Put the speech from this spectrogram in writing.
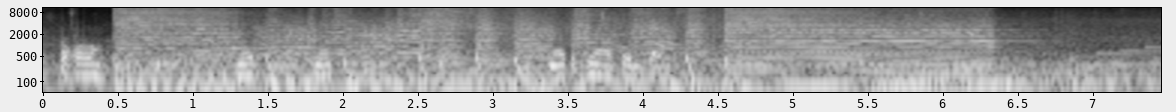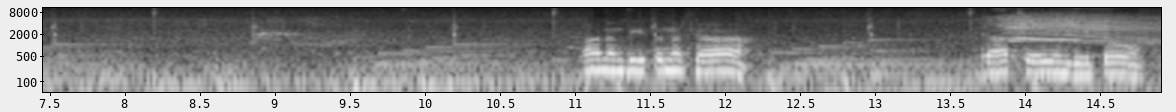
gusto ko. Next, next. Next natin to. Ah, nandito na siya. Dati yung dito.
